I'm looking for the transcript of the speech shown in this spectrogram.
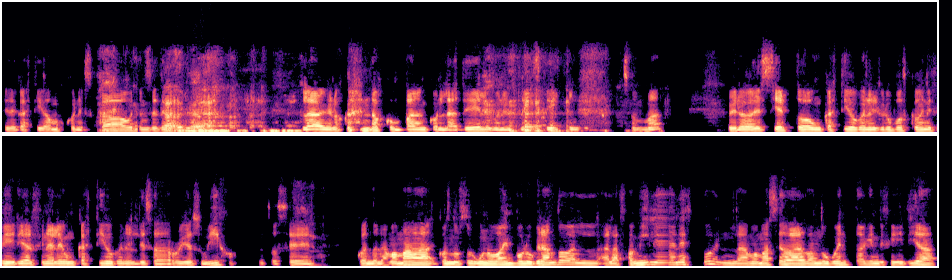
te castigamos con Scout en vez de Claro, que nos, nos, comparan con la tele, con el PlayStation, son más pero es cierto, un castigo con el grupo Scout en definitiva al final es un castigo con el desarrollo de su hijo. Entonces, cuando la mamá, cuando uno va involucrando al, a la familia en esto, la mamá se va dando cuenta que en definitiva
